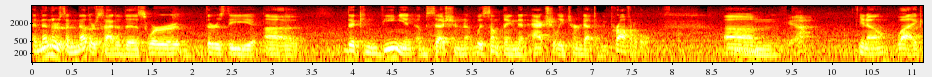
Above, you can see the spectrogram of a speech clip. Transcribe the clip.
And then there's another side of this where there's the uh, the convenient obsession with something that actually turned out to be profitable. Um, Yeah. you know, like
